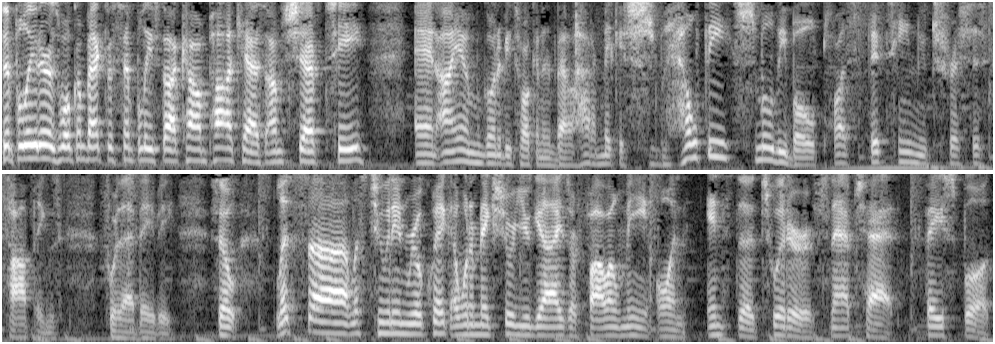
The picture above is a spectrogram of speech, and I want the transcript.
Simple Eaters, welcome back to SimpleEats.com podcast. I'm Chef T, and I am going to be talking about how to make a healthy smoothie bowl plus 15 nutritious toppings for that baby. So let's uh, let's tune in real quick. I want to make sure you guys are following me on Insta, Twitter, Snapchat, Facebook,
